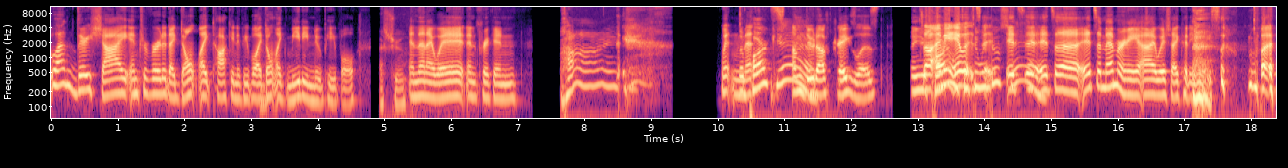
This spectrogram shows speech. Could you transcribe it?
well, I'm very shy, introverted. I don't like talking to people. I don't like meeting new people. That's true. And then I went and freaking Hi. went and The met park? some dude off Craigslist. So I mean, it was it's Yeah. a, it's a it's a memory I wish I could erase, but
